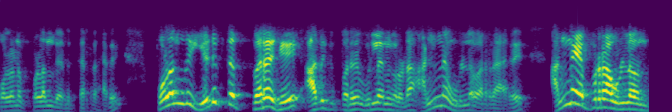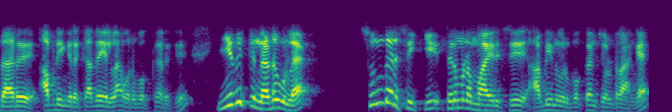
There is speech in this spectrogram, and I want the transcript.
பொலன்னு புலந்து எடுத்துடுறாரு புலந்து எடுத்த பிறகு அதுக்கு பிறகு வில்லன்களோட அண்ணன் உள்ளே வர்றாரு. அண்ணன் எப்படா உள்ளே வந்தாரு? அப்படிங்கிற கதையெல்லாம் ஒரு பக்கம் இருக்குது இதுக்கு நடுவில் சுந்தர்சிக்கு திருமணம் ஆயிடுச்சு அப்படின்னு ஒரு பக்கம் சொல்றாங்க.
